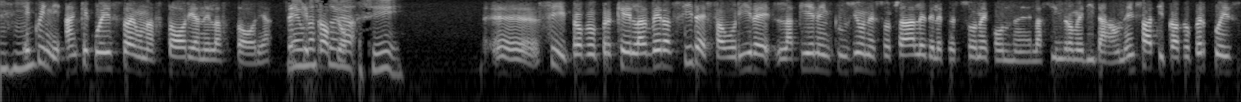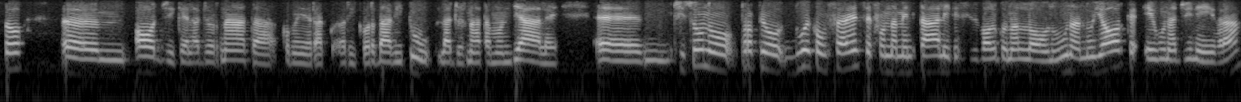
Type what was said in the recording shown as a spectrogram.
Mm-hmm. E quindi anche questa è una storia nella storia. È una proprio, storia, sì. Eh, sì, proprio perché la vera sfida è favorire la piena inclusione sociale delle persone con la sindrome di Down e infatti proprio per questo ehm, oggi che è la giornata, come ricordavi tu, la giornata mondiale, ehm, ci sono proprio due conferenze fondamentali che si svolgono all'ONU, una a New York e una a Ginevra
